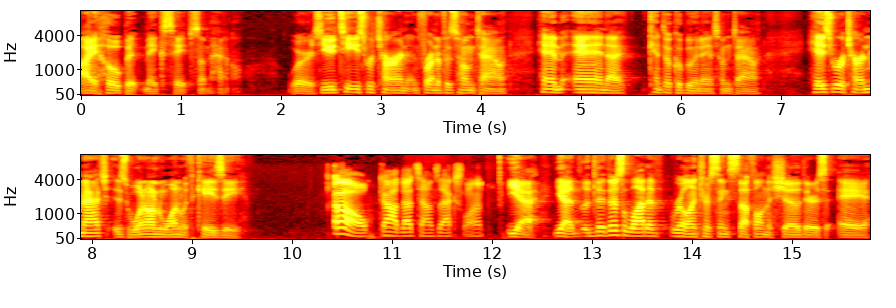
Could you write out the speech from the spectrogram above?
I hope it makes tape somehow. Whereas UT's return in front of his hometown, him and uh, Kento Kobune's hometown, his return match is one on one with KZ. Oh God, that sounds excellent. Yeah, yeah. th- There's a lot of real interesting stuff on the show. There's a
